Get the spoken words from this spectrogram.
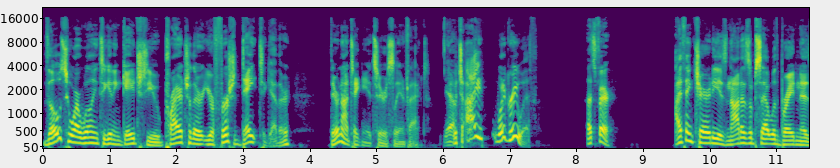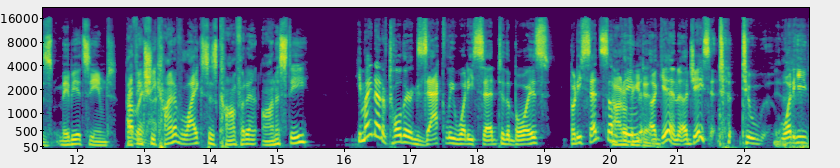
Those who are willing to get engaged to you prior to their your first date together, they're not taking it seriously, in fact. Yeah. Which I would agree with. That's fair. I think Charity is not as upset with Brayden as maybe it seemed. Probably I think she kind of likes his confident honesty. He might not have told her exactly what he said to the boys, but he said something he again adjacent to what he.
